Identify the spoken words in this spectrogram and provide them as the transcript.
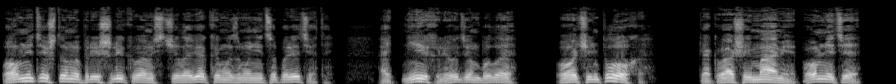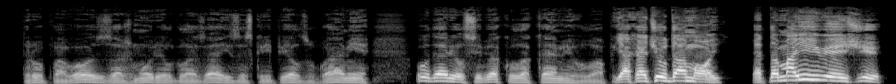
«Помните, что мы пришли к вам с человеком из муниципалитета? От них людям было очень плохо. Как вашей маме, помните?» Труповоз зажмурил глаза и заскрипел зубами, ударил себя кулаками в лоб. «Я хочу домой! Это мои вещи!»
